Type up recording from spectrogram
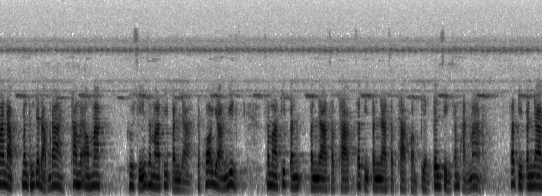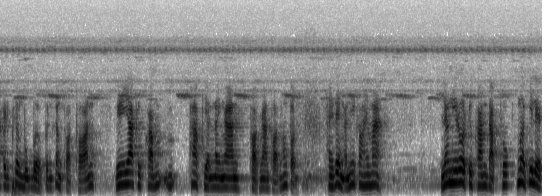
มาดับมันถึงจะดับได้ ถ้าไม่เอามาก คือศีลสมาธิปัญญา เฉพาะอย่างยิ่งสมาธิปัญญาศรัทธาสติปัญญาศรัทธาความเปลี่ยนเป็นสิ่งสำคัญมาก สติปัญญาเป็นเครื่องบุกเบิก เป็นเครื่องถอดถอน วิริยะคือความภาคเพียรในงานถอดงานถอดของตน ให้เร่งอันนี้เข้าให้มาก แล้วนิโรธคือความดับทุกข์เมื่อกิเลส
